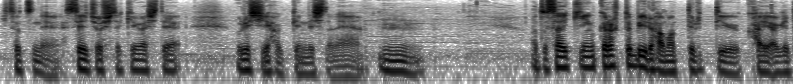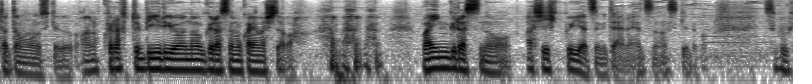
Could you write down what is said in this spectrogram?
一つね成長した気がして嬉しい発見でしたね。うん。あと最近クラフトビールハマってるっていう回あげたと思うんですけどあのクラフトビール用のグラスも買いましたわ。ワイングラスの足低いやつみたいなやつなんですけどすごく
